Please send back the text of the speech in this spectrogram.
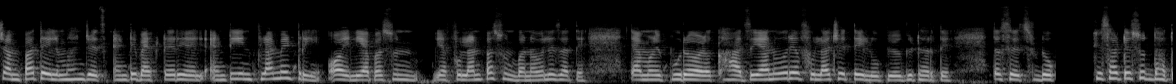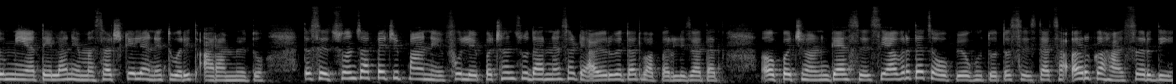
चंपा तेल म्हणजेच अँटीबॅक्टेरियल अँटी इन्फ्लॅमेटरी ऑइल यापासून या फुलांपासून बनवले जाते. त्यामुळे पुरळ खाज यांवर या फुलाचे तेल उपयोगी ठरते. तसेच डोकेसाठी सुद्धा तुम्ही या तेलाने मसाज केल्याने त्वरित आराम मिळतो. तसेच सोनचाफ्याची पाने फुले पचन सुधारण्यासाठी आयुर्वेदात वापरली जातात. अपचन गॅसेस यावर त्याचा उपयोग होतो. तसेच त्याचा अर्क हा सर्दी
